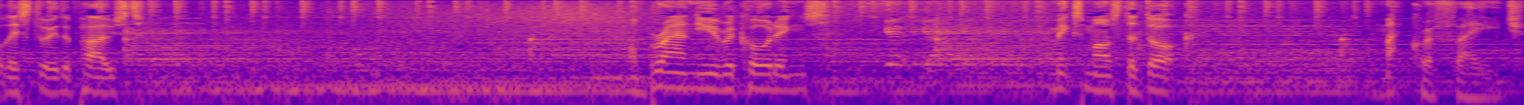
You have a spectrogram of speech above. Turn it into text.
Got this through the post. On brand new recordings. Mixmaster Doc. Macrophage.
